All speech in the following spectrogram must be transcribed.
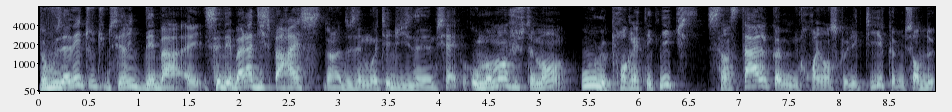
Donc vous avez toute une série de débats. Et ces débats-là disparaissent dans la deuxième moitié du 19e siècle, au moment justement où le progrès technique s'installe comme une croyance collective, comme une sorte de,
